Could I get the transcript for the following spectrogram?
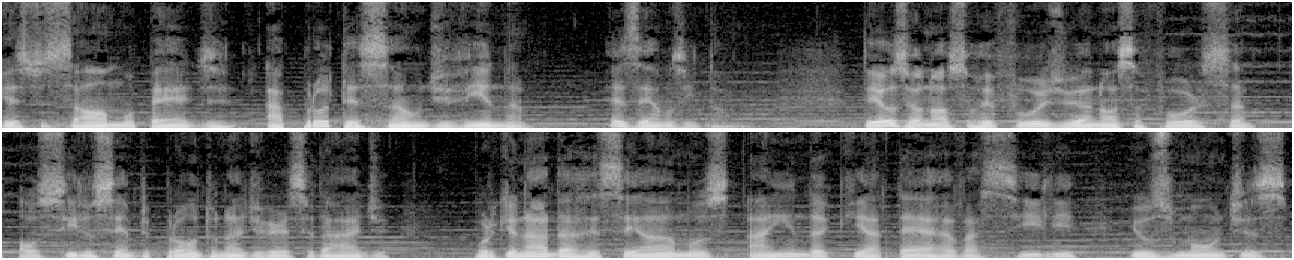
Este salmo pede a proteção divina. Rezemos então. Deus é o nosso refúgio e a nossa força, auxílio sempre pronto na adversidade porque nada receamos, ainda que a terra vacile e os montes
